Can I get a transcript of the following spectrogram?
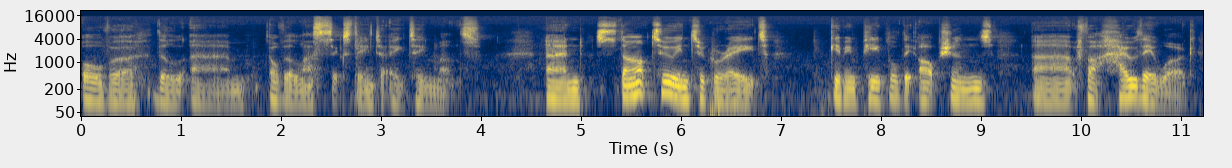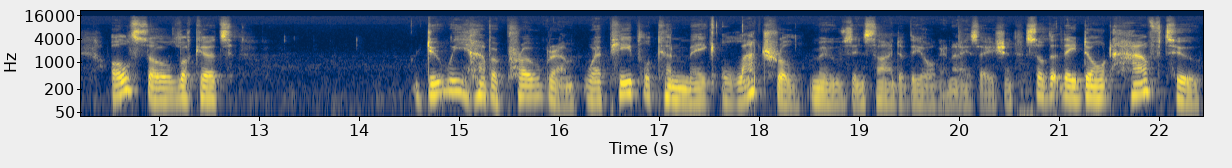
over the um, over the last 16 to 18 months and start to integrate giving people the options uh, for how they work. Also, look at do we have a program where people can make lateral moves inside of the organization so that they don't have to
